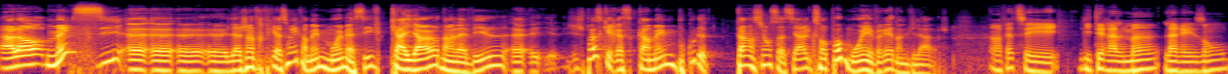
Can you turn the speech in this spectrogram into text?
Alors, même si euh, euh, euh, euh, la gentrification est quand même moins massive qu'ailleurs dans la ville, je pense qu'il reste quand même beaucoup de tensions sociales qui sont pas moins vraies dans le village. En fait, c'est littéralement la raison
